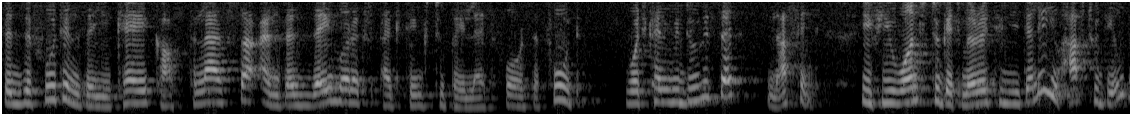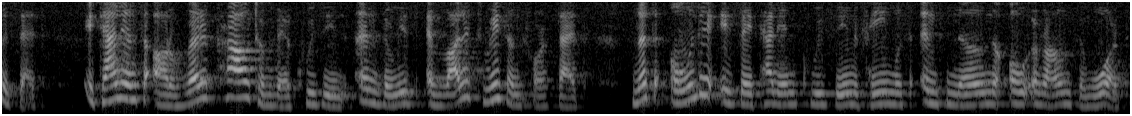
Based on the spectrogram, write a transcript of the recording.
that the food in the UK cost less and that they were expecting to pay less for the food. What can we do with that? Nothing. If you want to get married in Italy, you have to deal with that. Italians are very proud of their cuisine, and there is a valid reason for that. Not only is the Italian cuisine famous and known all around the world,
